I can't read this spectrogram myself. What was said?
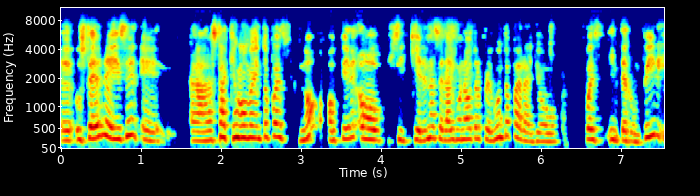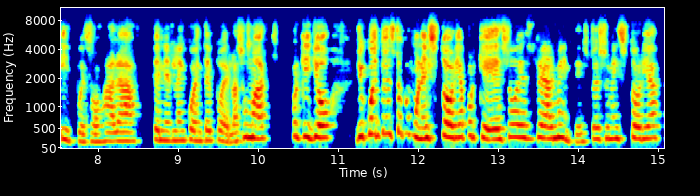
eh, ustedes me dicen eh, hasta qué momento, pues, ¿no? O, o si quieren hacer alguna otra pregunta para yo, pues, interrumpir y pues ojalá tenerla en cuenta y poderla sumar, porque yo, yo cuento esto como una historia, porque eso es realmente, esto es una historia,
